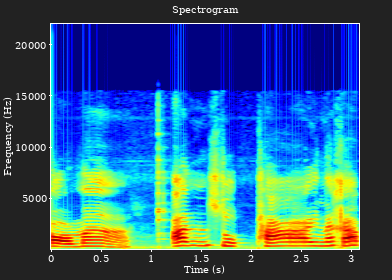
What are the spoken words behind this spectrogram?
ต่อมา อันสุดท้ายนะครับ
